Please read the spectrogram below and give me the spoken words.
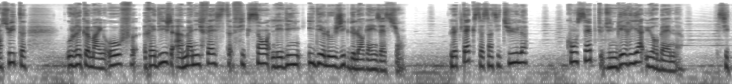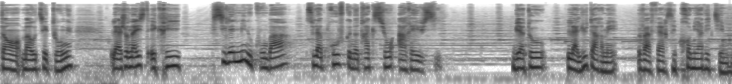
Ensuite, Ulrike Meinhof rédige un manifeste fixant les lignes idéologiques de l'organisation. Le texte s'intitule Concept d'une guérilla urbaine. Citant Mao Tse-tung, la journaliste écrit Si l'ennemi nous combat, cela prouve que notre action a réussi. Bientôt, la lutte armée va faire ses premières victimes.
